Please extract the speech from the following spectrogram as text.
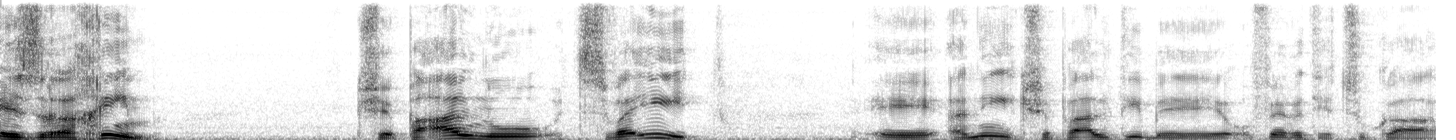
אזרחים, כשפעלנו צבאית, אה, אני כשפעלתי בעופרת יצוקה,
